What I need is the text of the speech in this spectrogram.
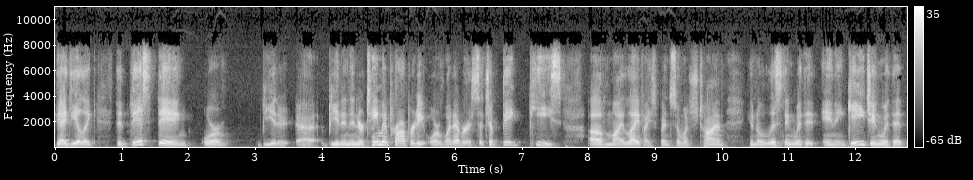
The idea like that this thing or be it uh, be it an entertainment property or whatever is such a big piece of my life. I spend so much time, you know, listening with it and engaging with it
